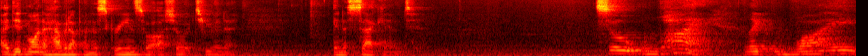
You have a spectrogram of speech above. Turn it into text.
I did want to have it up on the screen, so I'll show it to you in a, in a second. So, why? Like, why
